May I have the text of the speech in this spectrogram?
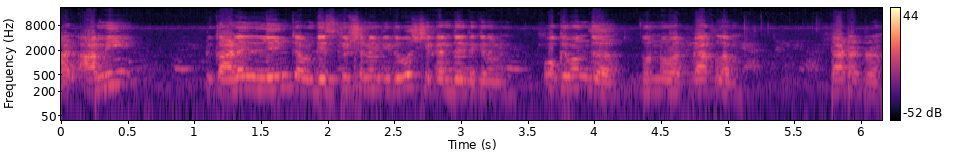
আর আমি গানের লিঙ্ক আমি ডিসক্রিপশনে দিয়ে দেবো, সেখান থেকে দেখে নেবেন। ওকে বন্ধুরা, ধন্যবাদ, রাখলাম। Ta-ta ta-ta.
